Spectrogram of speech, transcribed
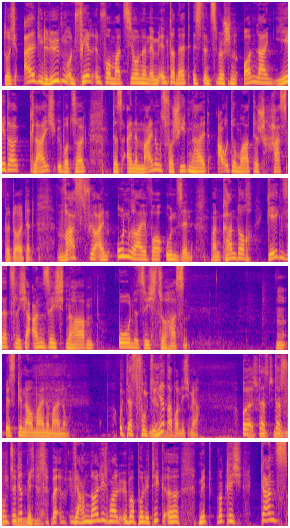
Durch all die Lügen und Fehlinformationen im Internet ist inzwischen online jeder gleich überzeugt, dass eine Meinungsverschiedenheit automatisch Hass bedeutet. Was für ein unreifer Unsinn. Man kann doch gegensätzliche Ansichten haben, ohne sich zu hassen. Ja. Ist genau meine Meinung. Und das funktioniert Ja. aber nicht mehr. Äh, Das, das, Das funktioniert, funktioniert nicht. Wir haben neulich mal über Politik äh, mit wirklich ganz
